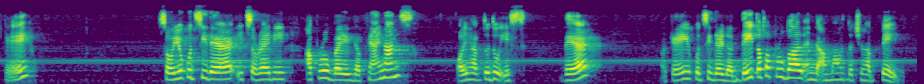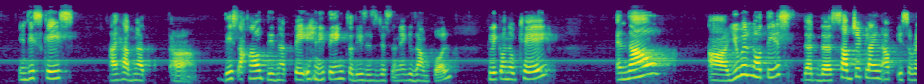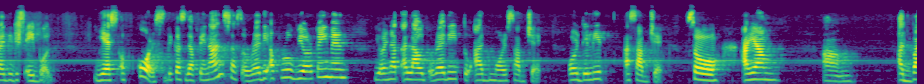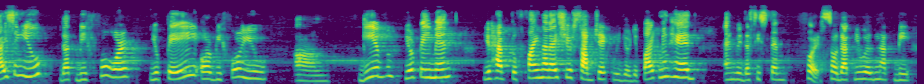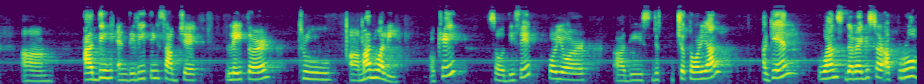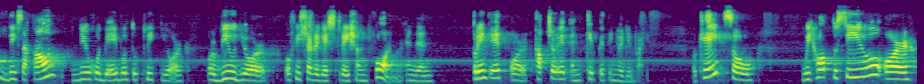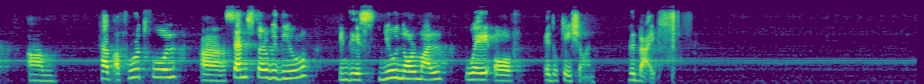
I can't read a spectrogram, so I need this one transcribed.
Okay. So you could see there, it's already approved by the finance. All you have to do is there. Okay, you could see there the date of approval and the amount that you have paid. In this case, I have not, uh, this account did not pay anything, so this is just an example. Click on OK. And now, uh, you will notice that the subject lineup is already disabled. Yes, of course, because the finance has already approved your payment, you are not allowed already to add more subject or delete a subject. So I am um, advising you that before you pay or before you um, give your payment, you have to finalize your subject with your department head and with the system first so that you will not be uh, adding and deleting subject later through uh, manually. Okay, so this is it for your uh, this tutorial. Again, once the registrar approved this account, you could be able to click your or view your official registration form and then print it or capture it and keep it in your device. Okay, so we hope to see you or um, have a fruitful uh, semester with you in this new normal way of education. Goodbye.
